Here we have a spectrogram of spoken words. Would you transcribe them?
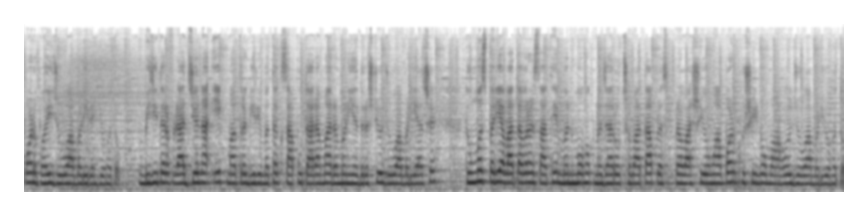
પણ ભય જોવા મળી રહ્યો હતો. બીજી તરફ રાજ્યના એકમાત્ર ગિરિમથક સાપુતારામાં રમણીય દ્રશ્યો જોવા મળ્યા છે. ધુમ્મસભર્યા વાતાવરણ સાથે મનમોહક નજારો છવાતા પ્રવાસીઓમાં પણ ખુશીનો માહોલ જોવા મળ્યો હતો.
